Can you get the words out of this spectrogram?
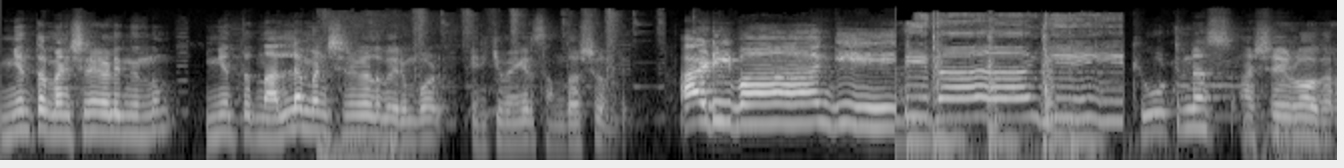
ഇങ്ങനത്തെ മനുഷ്യനുകളിൽ നിന്നും ഇങ്ങനത്തെ നല്ല മനുഷ്യനുകൾ വരുമ്പോൾ എനിക്ക് ഭയങ്കര സന്തോഷമുണ്ട്. അടി വാങ്ങി ക്യൂട്ട്നെസ് അക്ഷയ് വ്ളോഗർ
